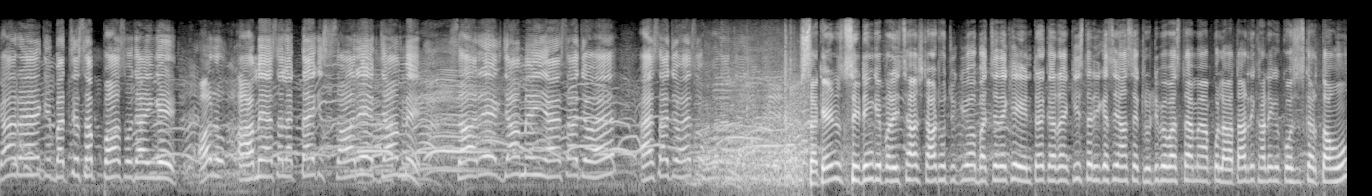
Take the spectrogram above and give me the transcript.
कह रहे हैं कि बच्चे सब पास हो जाएँगे। और हमें ऐसा लगता है कि सारे एग्ज़ाम में, सारे एग्ज़ाम में ही ऐसा जो है ऐसा जो है सो होना चाहिए। सेकेंड सीटिंग की परीक्षा स्टार्ट हो चुकी है और बच्चे देखिए इंटर कर रहे हैं। किस तरीके से यहाँ सिक्योरिटी व्यवस्था है, मैं आपको लगातार दिखाने की कोशिश करता हूँ।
